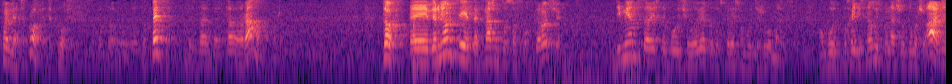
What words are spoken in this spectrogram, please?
появляется кровь, это кровь, это, это пеца, то есть, да, это, это рано там уже. То, э, вернемся это к нашим тусофот. Короче, деменция, если будет у человека, то, скорее всего, будет тяжело молиться. Он будет выходить на улицу, вспоминать, что думаешь, а, не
